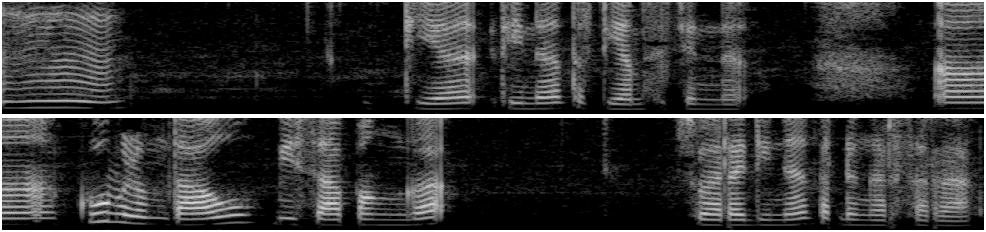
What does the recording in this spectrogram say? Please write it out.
Hmm. Dia, Dina terdiam sejenak. Uh, aku belum tahu bisa apa enggak. Suara Dina terdengar serak.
